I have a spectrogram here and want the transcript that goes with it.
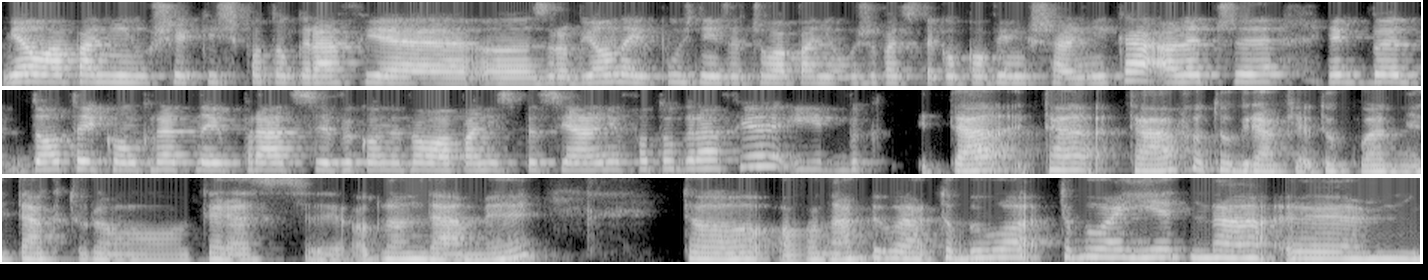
miała Pani już jakieś fotografie e, zrobione i później zaczęła Pani używać tego powiększalnika, ale czy jakby do tej konkretnej pracy wykonywała Pani specjalnie fotografię i jakby... Ta, ta, ta fotografia, dokładnie ta, którą teraz y, oglądamy, to ona była, to była, to była jedna um,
